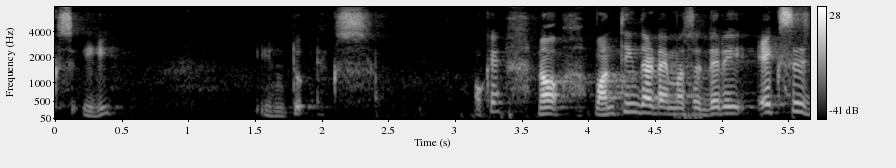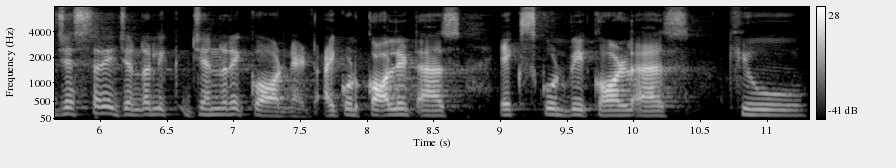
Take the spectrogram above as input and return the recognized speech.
x e into x. Okay. Now one thing that I must say there is x is just a generally generic coordinate I could call it as x could be called as q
